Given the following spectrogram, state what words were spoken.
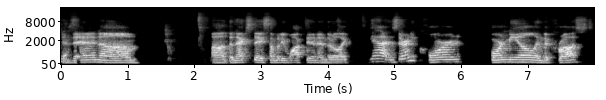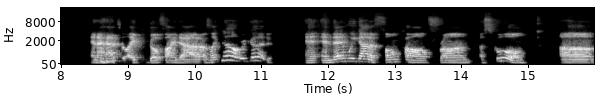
Yes. And then um, uh, the next day, somebody walked in and they're like, yeah, is there any corn, cornmeal in the crust? And I had mm-hmm. to like go find out. I was like, no, we're good. And, and then we got a phone call from a school. Um,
